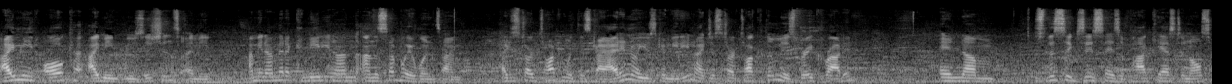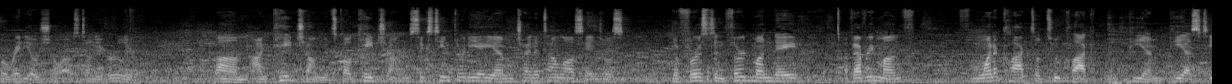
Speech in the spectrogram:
I mean all. ki- I mean musicians. I mean I mean, I met a comedian on, on the subway one time. I just started talking with this guy. I didn't know he was a comedian. I just started talking to him. He was very crowded. And um, so this exists as a podcast and also a radio show, I was telling you earlier, um, on K Chung. It's called K Chung, 1630 a.m., Chinatown, Los Angeles. The first and third Monday of every month from 1 o'clock till 2 o'clock p.m., PST.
